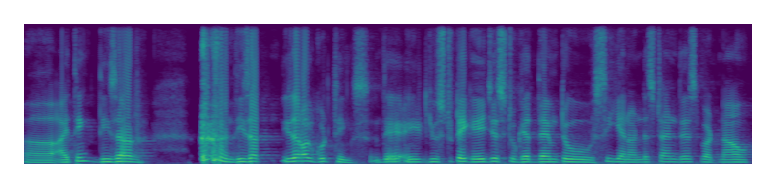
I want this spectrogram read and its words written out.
uh, I think these are these are these are all good things. They, it used to take ages to get them to see and understand this, but now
